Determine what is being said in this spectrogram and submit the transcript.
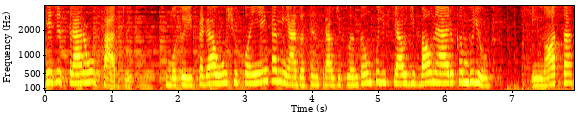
registraram o fato. O motorista gaúcho foi encaminhado à central de plantão policial de Balneário Camboriú. Em nota,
